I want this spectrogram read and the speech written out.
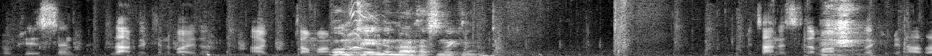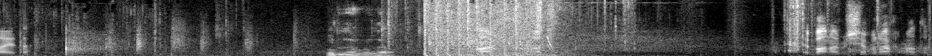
Çok iyisin. Neredekini baydın? Ha, tamam. Oğlum gördüm. telinin arkasındaki. Bir tanesi de Mars'ındaki binadaydı. Burada burada. Mars'ında. E bana bir şey bırakmadın.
